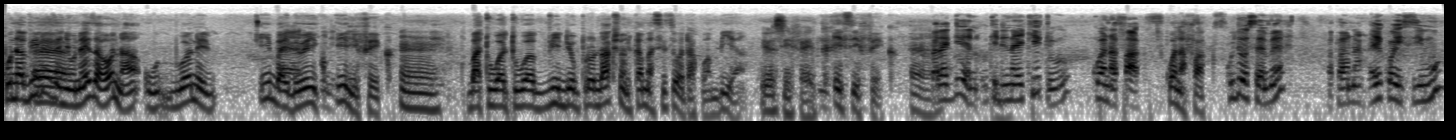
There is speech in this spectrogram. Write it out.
kuna video Eh. zenye unaweza ona uone hii by the way hii ni fake Mm. But watu wa video production kama sisi watakwambia hiyo si fake si fake Yeah. but again ukidinai kitu kuwa na facts kuwa na facts kuja useme hapana haikuwa hii simu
